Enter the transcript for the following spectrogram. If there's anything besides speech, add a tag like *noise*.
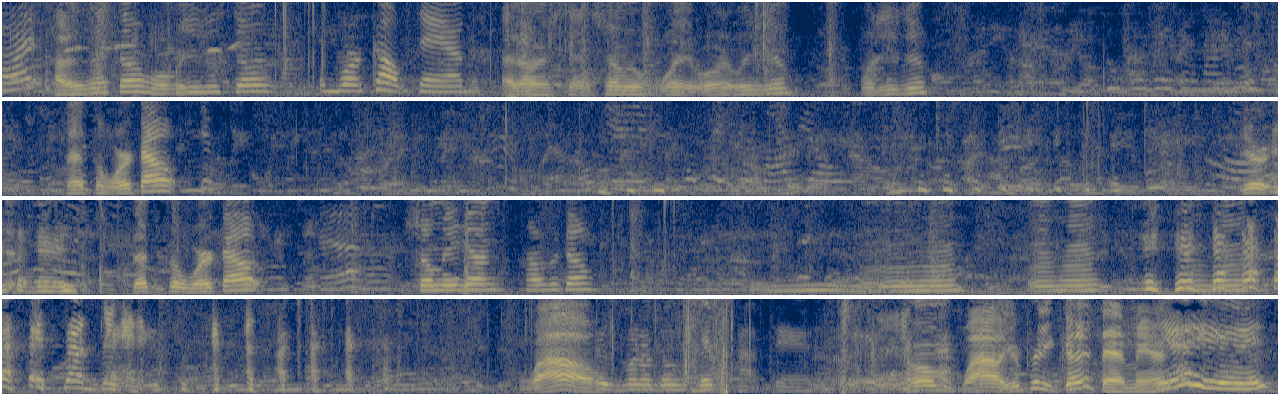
What? How does that go? What were you just doing? Workout, Dab. I don't understand. Show me. Wait, what, what did you do? What did you do? That's a workout? Yeah. I'm, I'm taking. You're, That's that's the workout? Yeah. Show me again. How's it go? Mm-hmm. *laughs* It's a dance. Wow. It's one of those hip hop dances. Um, wow, you're pretty good at that, man. Yeah, he is.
